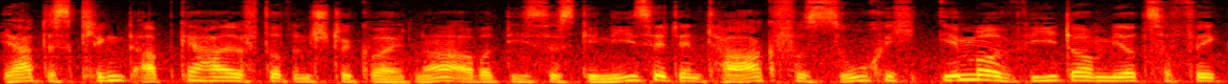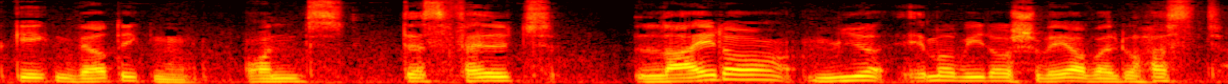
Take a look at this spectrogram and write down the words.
Ja, das klingt abgehalftert ein Stück weit, ne? aber dieses Genieße den Tag versuche ich immer wieder mir zu vergegenwärtigen. Und das fällt leider mir immer wieder schwer, weil du hast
